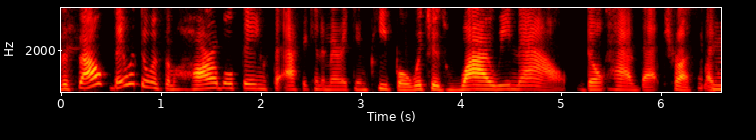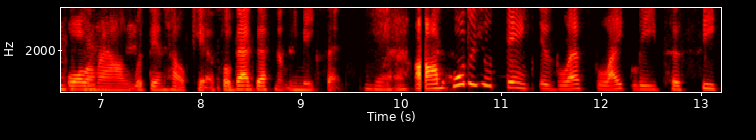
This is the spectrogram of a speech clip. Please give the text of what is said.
the south they were doing some horrible things to african american people which is why we now don't have that trust like mm-hmm. all around within healthcare. So that definitely makes sense. Yeah. Um who do you think is less likely to seek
